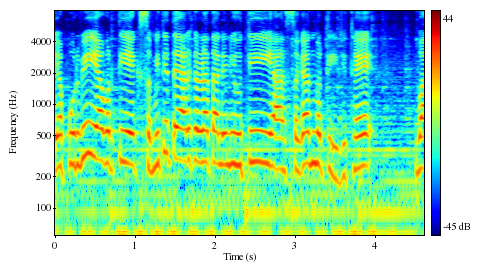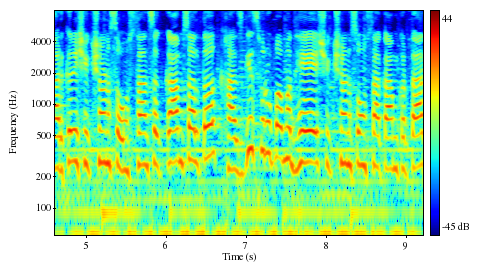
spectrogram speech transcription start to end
यापूर्वी यावरती एक समिती तयार करण्यात आलेली होती. या सगळ्यांवरती जिथे वारकरी शिक्षण संस्थांचं काम चालतं खाजगी स्वरूपामध्ये शिक्षण संस्था काम करतात.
